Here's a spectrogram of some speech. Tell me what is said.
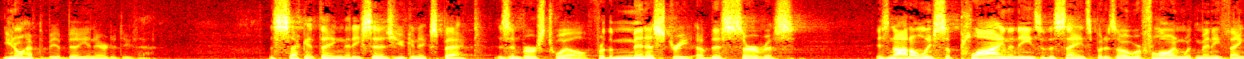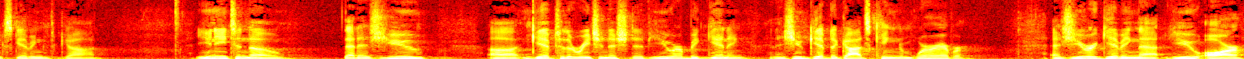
You don't have to be a billionaire to do that. The second thing that he says you can expect is in verse 12 For the ministry of this service is not only supplying the needs of the saints, but is overflowing with many thanksgiving to God. You need to know that as you uh, give to the Reach Initiative, you are beginning, and as you give to God's kingdom, wherever, as you are giving that, you are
